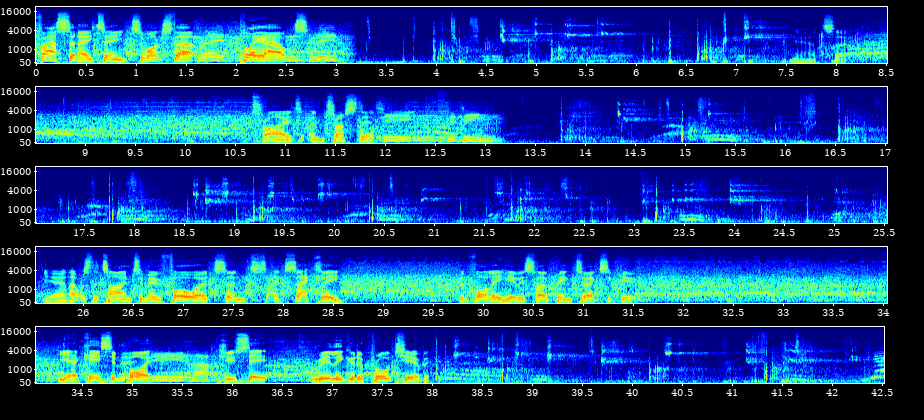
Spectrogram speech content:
Fascinating to watch that Great play out. Yeah, that's it. Tried and trusted. 40 Yeah, that was the time to move forwards and exactly the volley he was hoping to execute. Yeah, case in point, as you say, really good approach here. But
